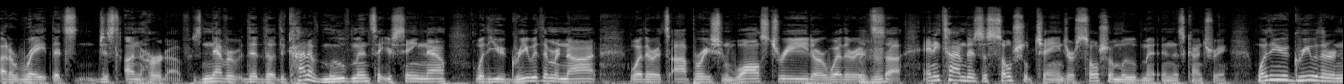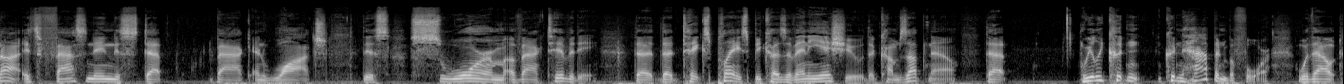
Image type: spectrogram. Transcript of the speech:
at a rate that's just unheard of. It's never the, the the kind of movements that you're seeing now, whether you agree with them or not, whether it's Operation Wall Street or whether it's uh, anytime there's a social change or social movement in this country, whether you agree with it or not, it's fascinating to step back and watch this swarm of activity that that takes place because of any issue that comes up now that really couldn't couldn't happen before without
